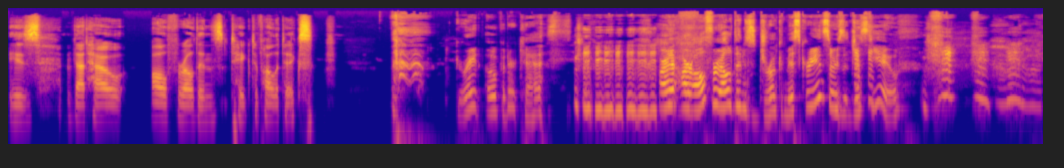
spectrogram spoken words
is that how all Fereldans take to politics? Great opener, Cass. Are are all Fereldans drunk miscreants, or is it just you? Oh god.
